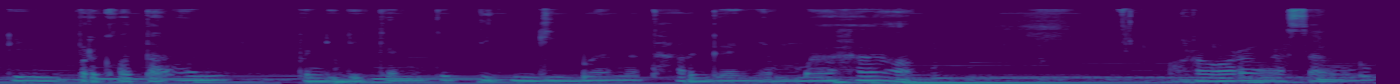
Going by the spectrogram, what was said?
Di perkotaan pendidikan itu tinggi banget harganya. Mahal. Orang-orang nggak sanggup.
